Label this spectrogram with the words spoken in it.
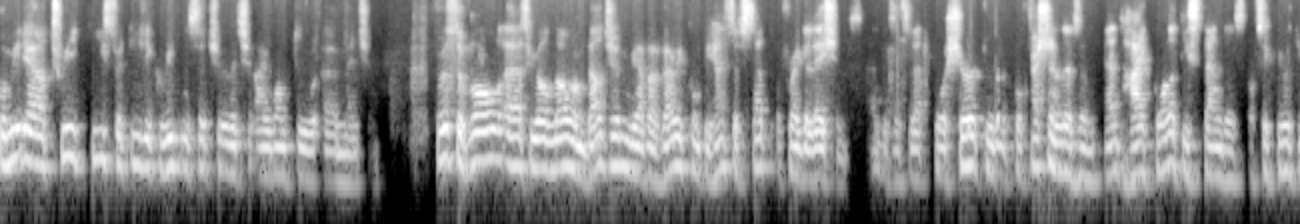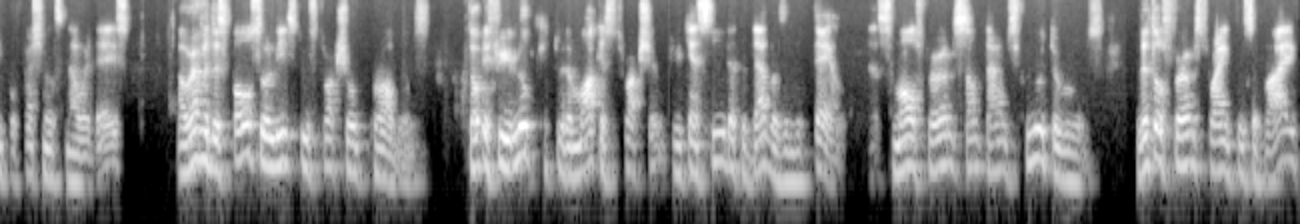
for me, there are three key strategic weaknesses which I want to uh, mention. First of all, as we all know in Belgium, we have a very comprehensive set of regulations. And this has led for sure to the professionalism and high quality standards of security professionals nowadays. However, this also leads to structural problems. So if you look to the market structure, we can see that the devil's in the tail. Small firms sometimes flout the rules. Little firms trying to survive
